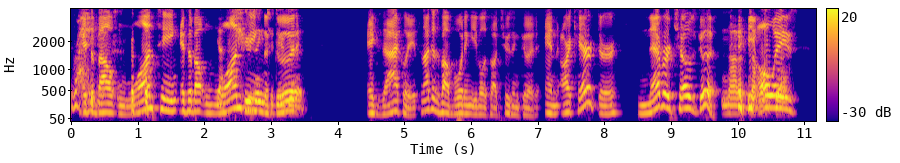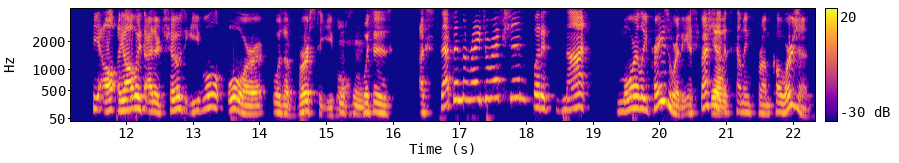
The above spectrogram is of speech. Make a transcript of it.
Right. It's about wanting it's about Yeah, wanting the good. good. Exactly. It's not just about avoiding evil, it's about choosing good. And our character never chose good. Not, he not once, always he al- he always either chose evil or was averse to evil, Mhm. which is a step in the right direction, but it's not morally praiseworthy, especially Yeah. if it's coming from coercion.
